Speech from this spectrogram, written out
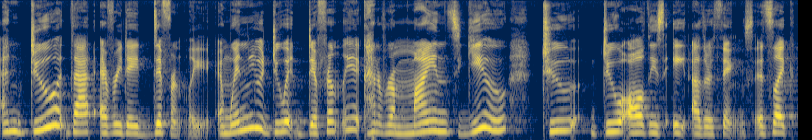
and do that every day differently. And when you do it differently, it kind of reminds you to do all these eight other things. It's like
